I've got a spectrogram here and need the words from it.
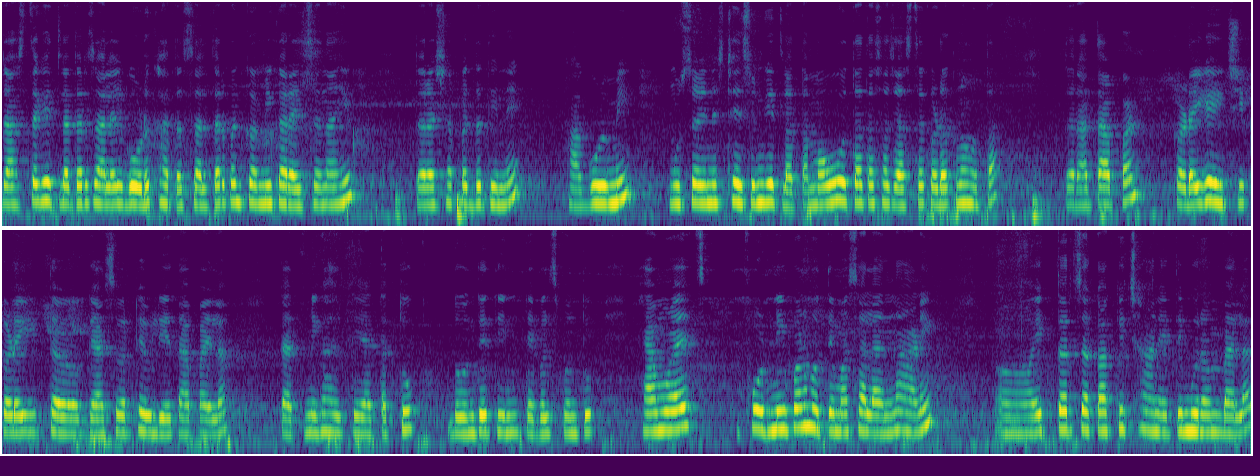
जास्त घेतला तर चालेल गोड खात असाल तर पण कमी करायचं नाही. तर अशा पद्धतीने हा गूळ मी मुसळीनेच ठेसून घेतला होता. मऊ होता तसा जास्त कडक नव्हता. तर आता आपण कढई घ्यायची. कढई त गॅसवर ठेवली आहे तापायला. त्यात मी घालते आता तूप. दोन ते तीन टेबलस्पून तूप. ह्यामुळेच फोडणी पण होते मसाल्यांना आणि एकतर चकाकी छान येते मुरंब्याला.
